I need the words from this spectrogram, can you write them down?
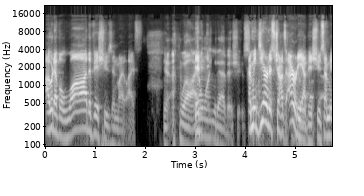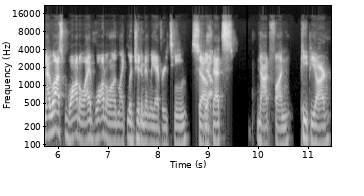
I would have a lot of issues in my life. Yeah. Well, I if, don't want you to have issues. I mean, D'Ernest Johnson, I already have issues. That. I mean, I lost Waddle. I have Waddle on like legitimately every team. So yeah. that's not fun. PPR.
